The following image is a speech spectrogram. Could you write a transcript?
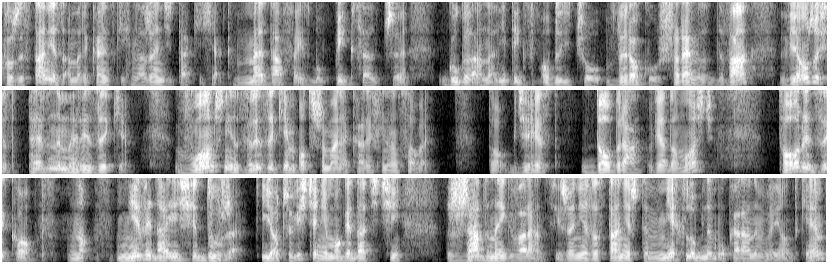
korzystanie z amerykańskich narzędzi takich jak Meta, Facebook Pixel czy Google Analytics w obliczu wyroku Schrems 2 wiąże się z pewnym ryzykiem, włącznie z ryzykiem otrzymania kary finansowej. To gdzie jest dobra wiadomość? To ryzyko no, nie wydaje się duże. I oczywiście nie mogę dać Ci żadnej gwarancji, że nie zostaniesz tym niechlubnym ukaranym wyjątkiem,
